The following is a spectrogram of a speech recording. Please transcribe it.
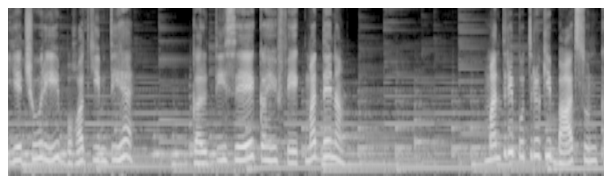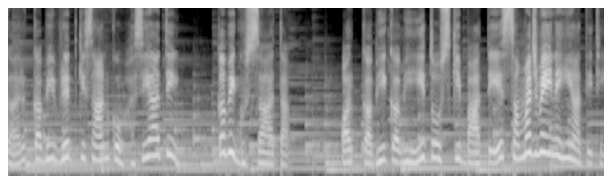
ये छुरी बहुत कीमती है। गलती से कहीं फेंक मत देना मंत्री पुत्र की बात सुनकर कभी वृद्ध किसान को हँसी आती कभी गुस्सा आता और कभी कभी तो उसकी बातें समझ में ही नहीं आती थी।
